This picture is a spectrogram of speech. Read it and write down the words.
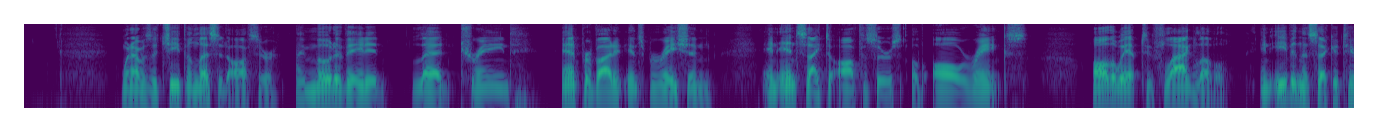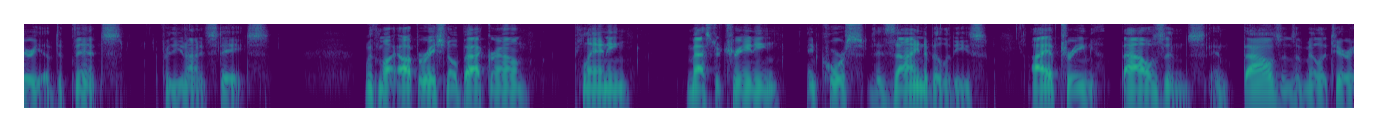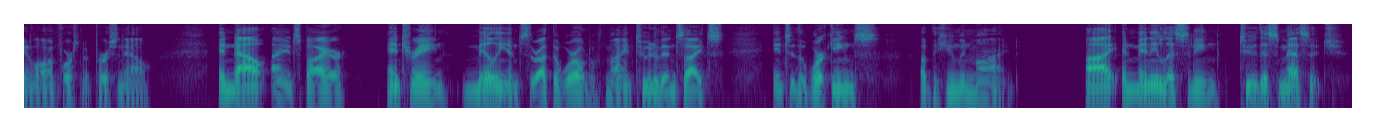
When I was a chief enlisted officer, I motivated, led, trained, and provided inspiration and insight to officers of all ranks, all the way up to flag level, and even the Secretary of Defense for the United States. With my operational background, planning, master training, and course design abilities, I have trained thousands and thousands of military and law enforcement personnel. And now I inspire and train millions throughout the world with my intuitive insights into the workings of the human mind. I and many listening to this message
